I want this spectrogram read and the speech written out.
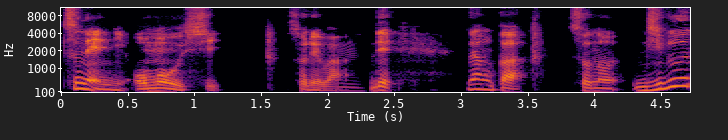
常に思うし、それは。うんで、なんか、その、自分、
